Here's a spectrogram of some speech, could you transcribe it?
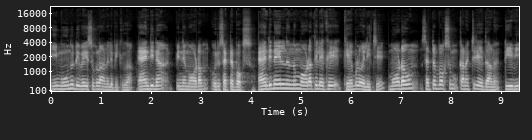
ഈ മൂന്ന് ഡിവൈസുകളാണ് ലഭിക്കുക. ആന്റിന പിന്നെ മോഡം ഒരു സെറ്റപ്പ് ബോക്സ് ആന്റിനയിൽ നിന്നും മോഡത്തിലേക്ക് കേബിൾ വലിച്ച് മോഡവും സെറ്റപ്പ് ബോക്സും കണക്ട് ചെയ്താണ് ടി വി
